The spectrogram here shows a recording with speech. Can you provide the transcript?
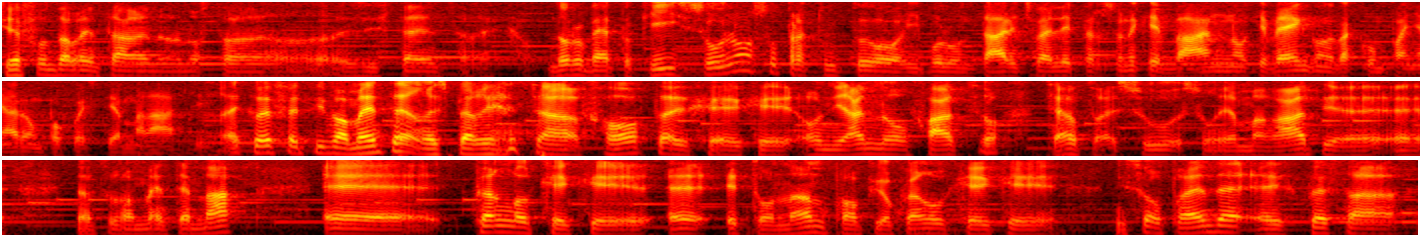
che è fondamentale nella nostra esistenza. Ecco. Don Roberto, chi sono soprattutto i volontari, cioè le persone che, vanno, che vengono ad accompagnare un po' questi ammalati? Ecco, effettivamente è un'esperienza forte che, che, ogni anno faccio, certo è su, sugli ammalati è, è, naturalmente, ma è quello che, che è étonnant proprio, quello che, che mi sorprende è questa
